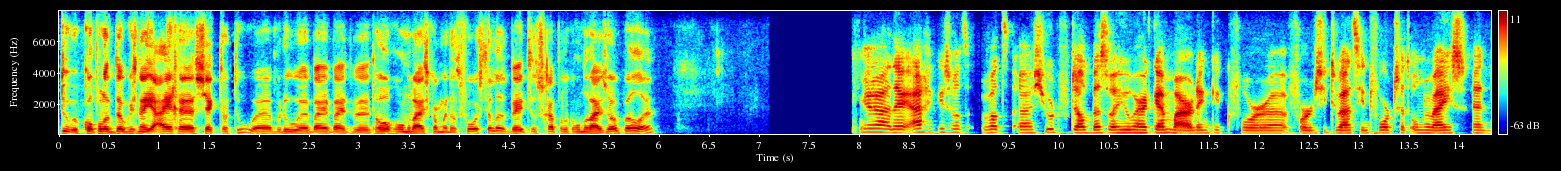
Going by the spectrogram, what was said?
koppel het ook eens naar je eigen sector toe. bedoel, eh, bij, bij het, hoger onderwijs kan ik me dat voorstellen. Wetenschappelijk onderwijs ook wel, hè? Ja, nee, eigenlijk is wat, wat eh Sjoerd vertelt best wel heel herkenbaar, denk ik, voor, eh, voor de situatie in het voortgezet onderwijs. En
